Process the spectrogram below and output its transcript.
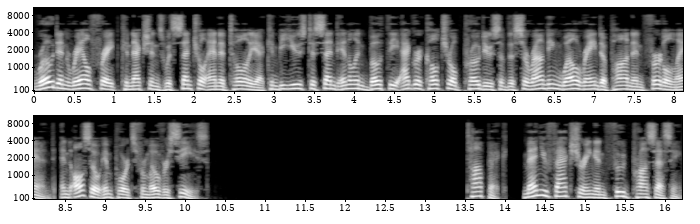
Road and rail freight connections with central Anatolia can be used to send inland both the agricultural produce of the surrounding well-rained upon and fertile land, and also imports from overseas. Manufacturing and food processing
